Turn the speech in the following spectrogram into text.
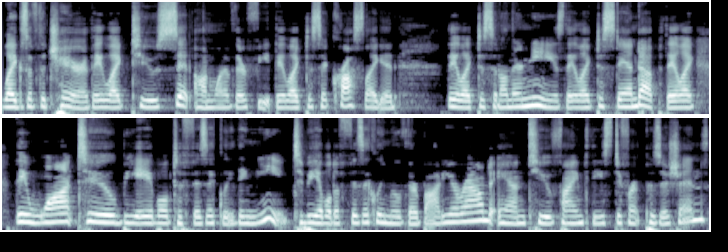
legs of the chair. They like to sit on one of their feet. They like to sit cross-legged. They like to sit on their knees. They like to stand up. They like they want to be able to physically they need to be able to physically move their body around and to find these different positions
